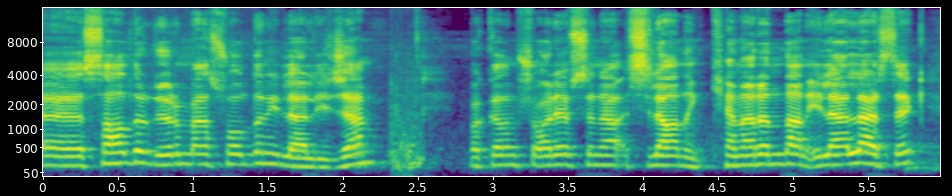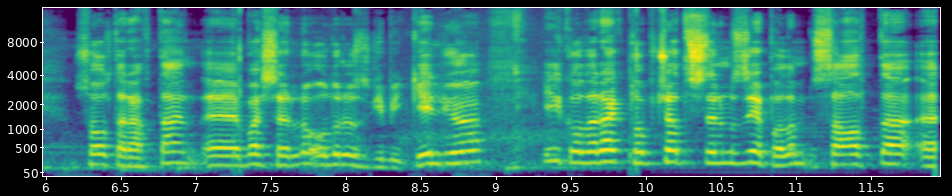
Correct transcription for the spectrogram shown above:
E, saldır diyorum ben soldan ilerleyeceğim. Bakalım şu alev silahının kenarından ilerlersek sol taraftan e, başarılı oluruz gibi geliyor. İlk olarak topçu atışlarımızı yapalım. Sağ altta e,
